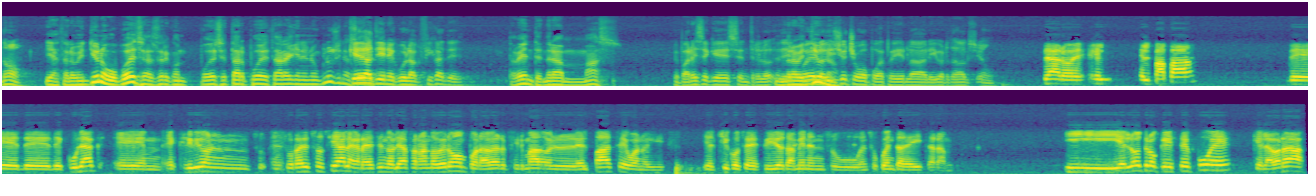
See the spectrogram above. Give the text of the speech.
No. Y hasta los 21 vos podés hacer, con- podés estar, puede estar alguien en un club sin ¿Qué hacer- edad tiene Kulak? Fíjate. Está bien, tendrá más. Me parece que es entre los. Tendrá Después de los 21. 18 vos podés pedir la libertad de acción. Claro, el, el papá de, de, de Kulak eh, escribió en su, en su red social agradeciéndole a Fernando Verón por haber firmado el, el pase, bueno, y, y el chico se despidió también en su, en su cuenta de Instagram. Y el otro que se fue, que la verdad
